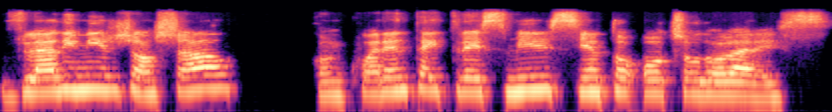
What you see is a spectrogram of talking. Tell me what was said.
Vladimir Jean-Charles con 43,108 dólares.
